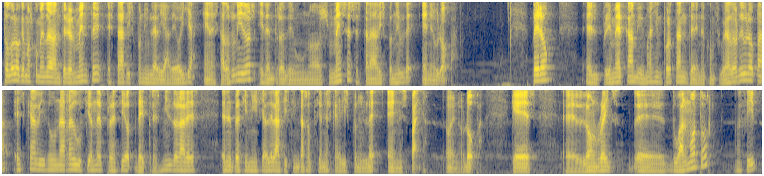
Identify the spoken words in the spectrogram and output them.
todo lo que hemos comentado anteriormente está disponible a día de hoy ya en Estados Unidos y dentro de unos meses estará disponible en Europa. Pero el primer cambio más importante en el configurador de Europa es que ha habido una reducción de precio de 3.000 dólares en el precio inicial de las distintas opciones que hay disponible en España o en Europa, que es el Long Range eh, Dual Motor, es decir,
